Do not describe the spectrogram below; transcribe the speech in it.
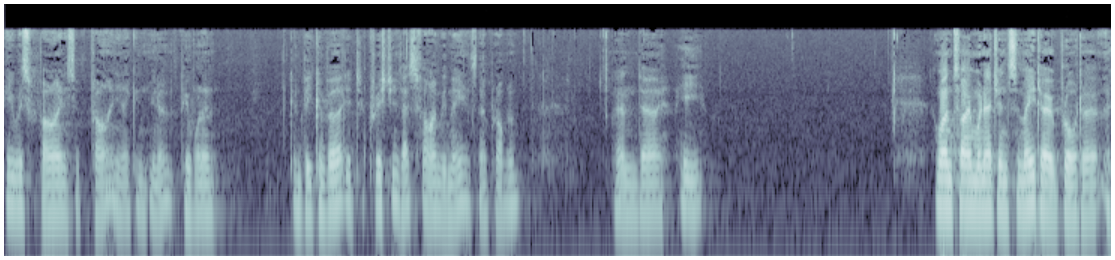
he was fine. He said, "Fine, you know, can, you know, people want to can be converted to Christians, that's fine with me, it's no problem. And uh, he, one time when Ajahn Sumedho brought a,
